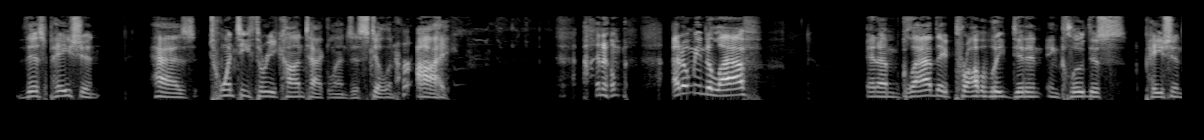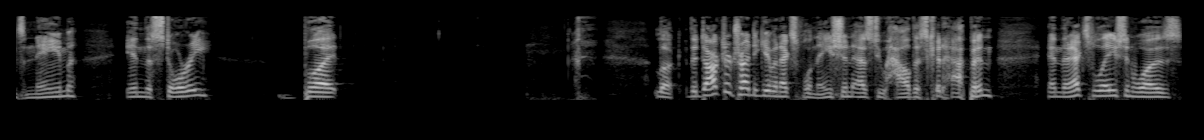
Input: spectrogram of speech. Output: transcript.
this patient has 23 contact lenses still in her eye i don't i don't mean to laugh and i'm glad they probably didn't include this patient's name in the story but Look, the doctor tried to give an explanation as to how this could happen, and the explanation was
